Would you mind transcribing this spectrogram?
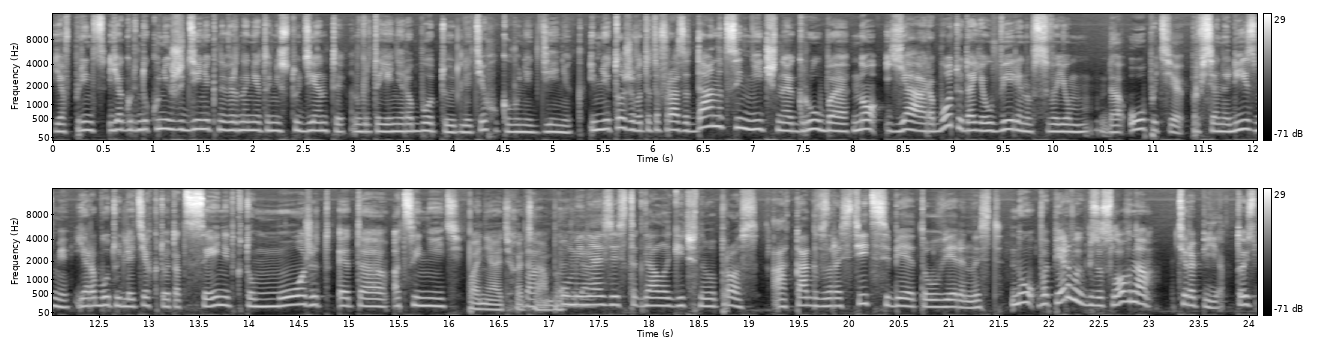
Я, в принципе, я говорю, ну, у них же денег, наверное, нет, они студенты. Она говорит, а я не работаю для тех, у кого нет денег. И мне тоже вот эта фраза, да, она циничная, грубая, но я работаю, да, я уверена в своем, да, опыте, профессионализме. Я работаю для тех, кто это ценит, кто может это оценить. Понять хотя Да. бы. У Да. меня здесь тогда логичный вопрос. А как взрастить себе эту уверенность? Ну, во-первых, безусловно, терапия. То есть...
